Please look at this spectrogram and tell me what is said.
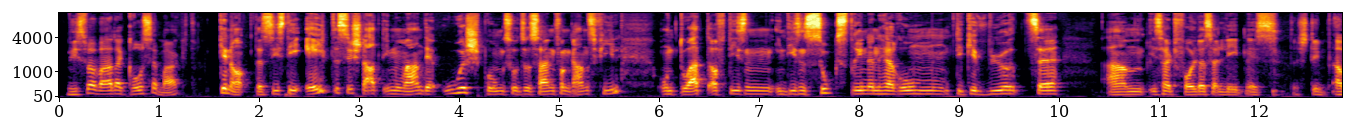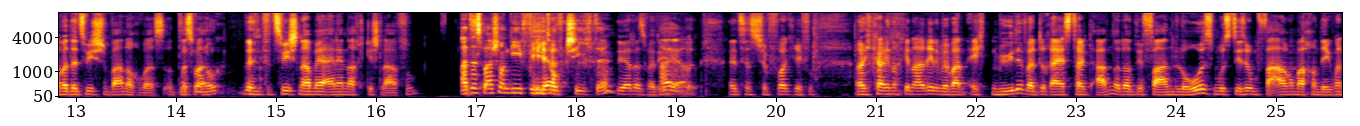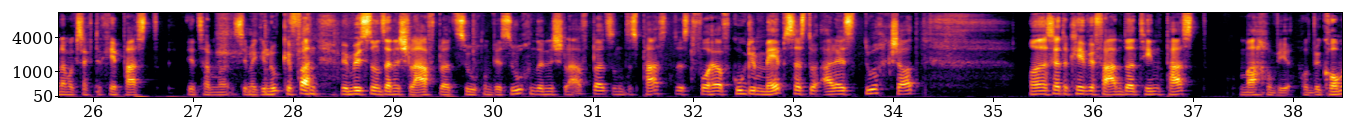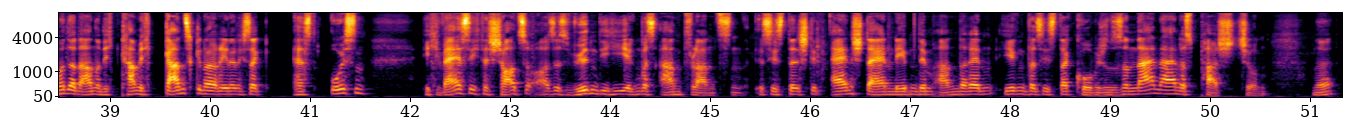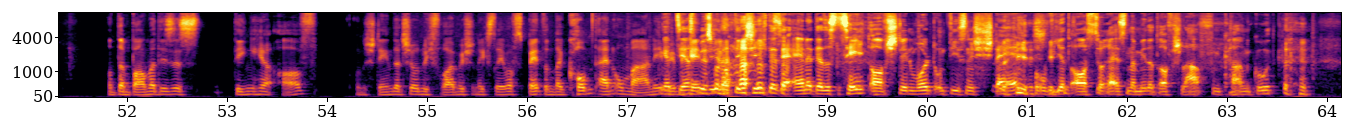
Niswa war der große Markt? Genau, das ist die älteste Stadt im Oman, der Ursprung sozusagen von ganz viel. Und dort auf diesen, in diesen Sucks drinnen herum, die Gewürze, ähm, ist halt voll das Erlebnis. Das stimmt, aber dazwischen war noch was. Und was war noch? Dazwischen haben wir eine Nacht geschlafen. Ah, das war schon die Friedhofgeschichte? Ja, ja, das war die. Ah, ja. Jetzt hast du schon vorgegriffen. Aber ich kann mich noch genau erinnern, wir waren echt müde, weil du reist halt an oder wir fahren los, musst diese Umfahrung machen und irgendwann haben wir gesagt, okay, passt, jetzt haben wir, sind wir genug gefahren, wir müssen uns einen Schlafplatz suchen. Wir suchen einen Schlafplatz und das passt. Du hast vorher auf Google Maps, hast du alles durchgeschaut und dann gesagt, okay, wir fahren dorthin, passt, machen wir. Und wir kommen dann an und ich kann mich ganz genau erinnern, ich sage, heißt Olsen, ich weiß nicht, das schaut so aus, als würden die hier irgendwas anpflanzen. Es ist, da steht ein Stein neben dem anderen, irgendwas ist da komisch. Und so, nein, nein, das passt schon. Ne? Und dann bauen wir dieses Ding hier auf und stehen dann schon, und ich freue mich schon extrem aufs Bett und dann kommt ein Omani. Ja, zuerst müssen wir noch die Geschichte, der eine, der das Zelt aufstehen wollte und diesen Stein ja, probiert auszureißen, damit er drauf schlafen kann, gut.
